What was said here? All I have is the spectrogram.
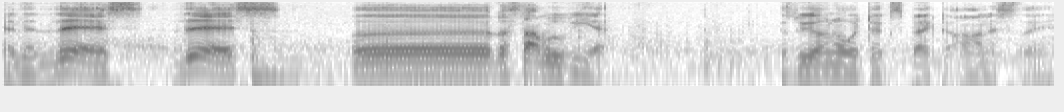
And then this, this, uh, let's not move it yet. Because we don't know what to expect, honestly.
